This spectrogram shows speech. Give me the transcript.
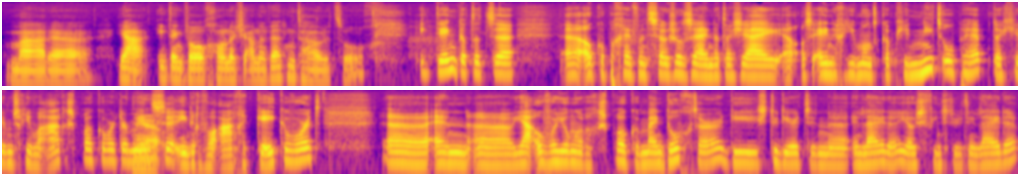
Maar ja, ik denk wel gewoon dat je aan de wet moet houden, toch? Ik denk dat het eh, eh, ook op een gegeven moment zo zal zijn dat als jij eh, als enige je mondkapje niet op hebt, dat je misschien wel aangesproken wordt door Ja. mensen, in ieder geval aangekeken wordt. Eh, en eh, ja, over jongeren gesproken. Mijn dochter, die studeert in, eh, in Leiden, Josephine studeert in Leiden.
